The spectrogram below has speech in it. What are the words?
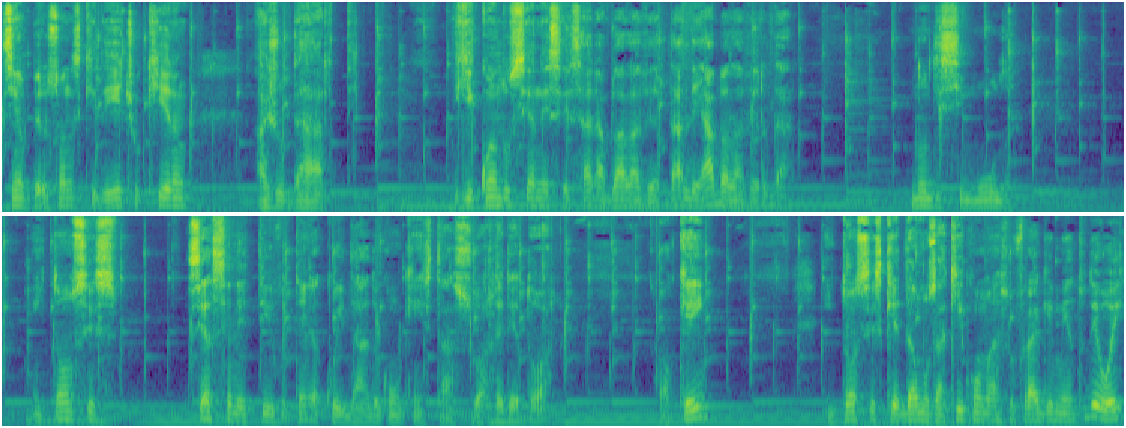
sejam pessoas que de hecho queiram ajudar-te e que quando seja necessário falar a verdade, habla a verdade, não dissimula. Então, seja seletivo, tenha cuidado com quem está a seu redor, ok? Então, quedamos aqui com o nosso fragmento de hoje.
